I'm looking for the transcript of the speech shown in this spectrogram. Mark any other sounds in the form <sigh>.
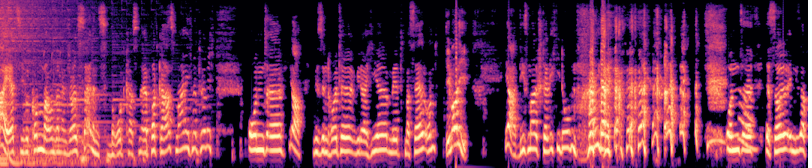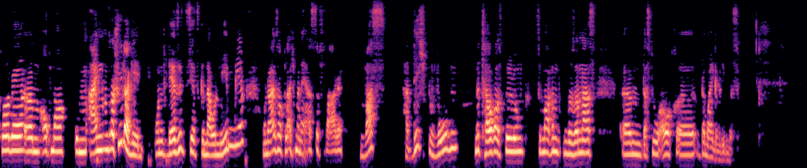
Hi, herzlich willkommen bei unserem Enjoy Silence Broadcast, äh, Podcast, meine ich natürlich. Und äh, ja, wir sind heute wieder hier mit Marcel und Dem Olli. ja, diesmal stelle ich die doofen Fragen. <laughs> und äh, es soll in dieser Folge ähm, auch mal um einen unserer Schüler gehen. Und der sitzt jetzt genau neben mir. Und da ist auch gleich meine erste Frage. Was hat dich bewogen, eine Tauchausbildung zu machen? Und besonders, ähm, dass du auch äh, dabei geblieben bist.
